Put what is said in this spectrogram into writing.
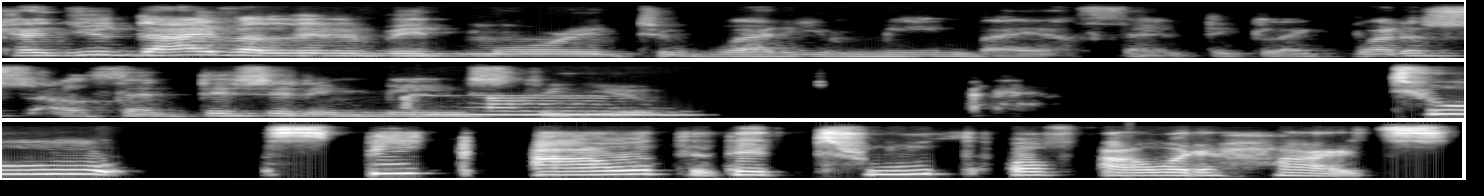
Can you dive a little bit more into what you mean by authentic? Like, what does authenticity means um, to you? To speak out the truth of our hearts.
